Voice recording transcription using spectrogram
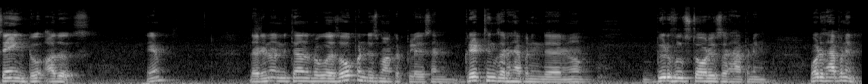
saying to others, yeah, that you know Nityananda Prabhu has opened this marketplace and great things are happening there. You know, beautiful stories are happening. What is happening?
